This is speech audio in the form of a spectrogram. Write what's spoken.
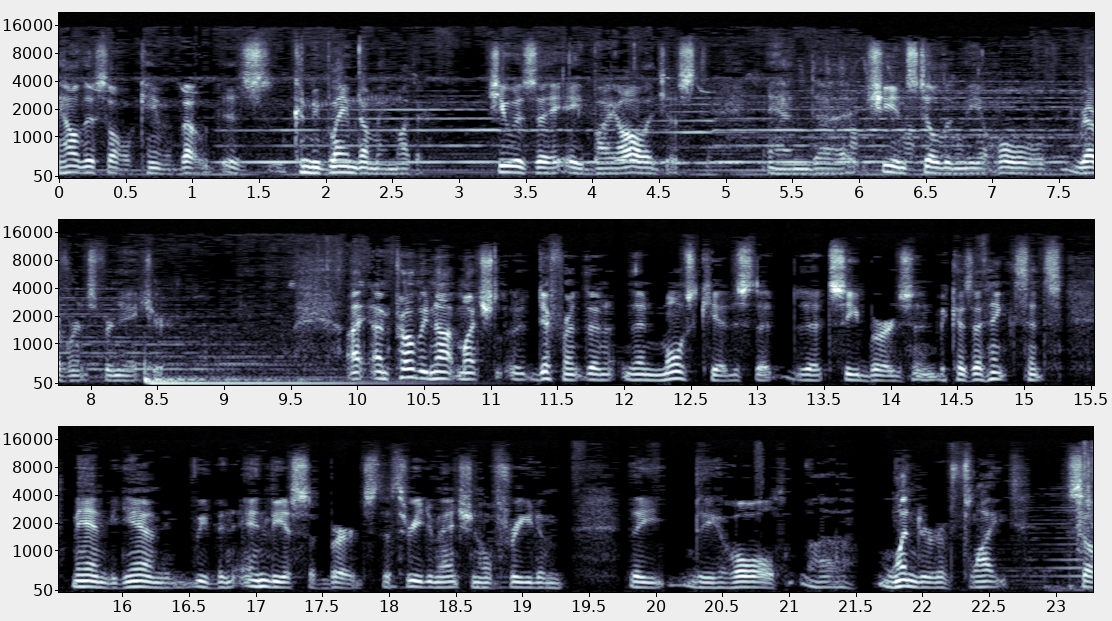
how this all came about is can be blamed on my mother. She was a, a biologist, and uh, she instilled in me a whole reverence for nature. I, am probably not much different than, than most kids that, that see birds, and because I think since man began, we've been envious of birds, the three-dimensional freedom, the the whole uh, wonder of flight. So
